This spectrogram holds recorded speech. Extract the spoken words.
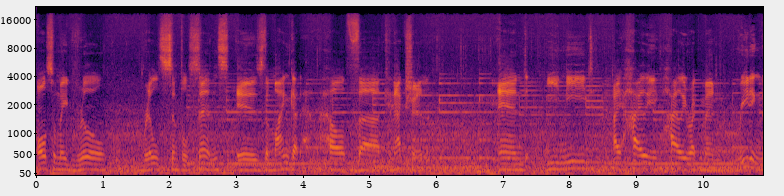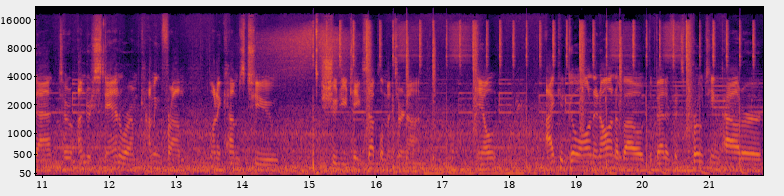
also made real, real simple sense is the mind gut health uh, connection. And you need, I highly, highly recommend reading that to understand where I'm coming from when it comes to should you take supplements or not. You know, I could go on and on about the benefits of protein powder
